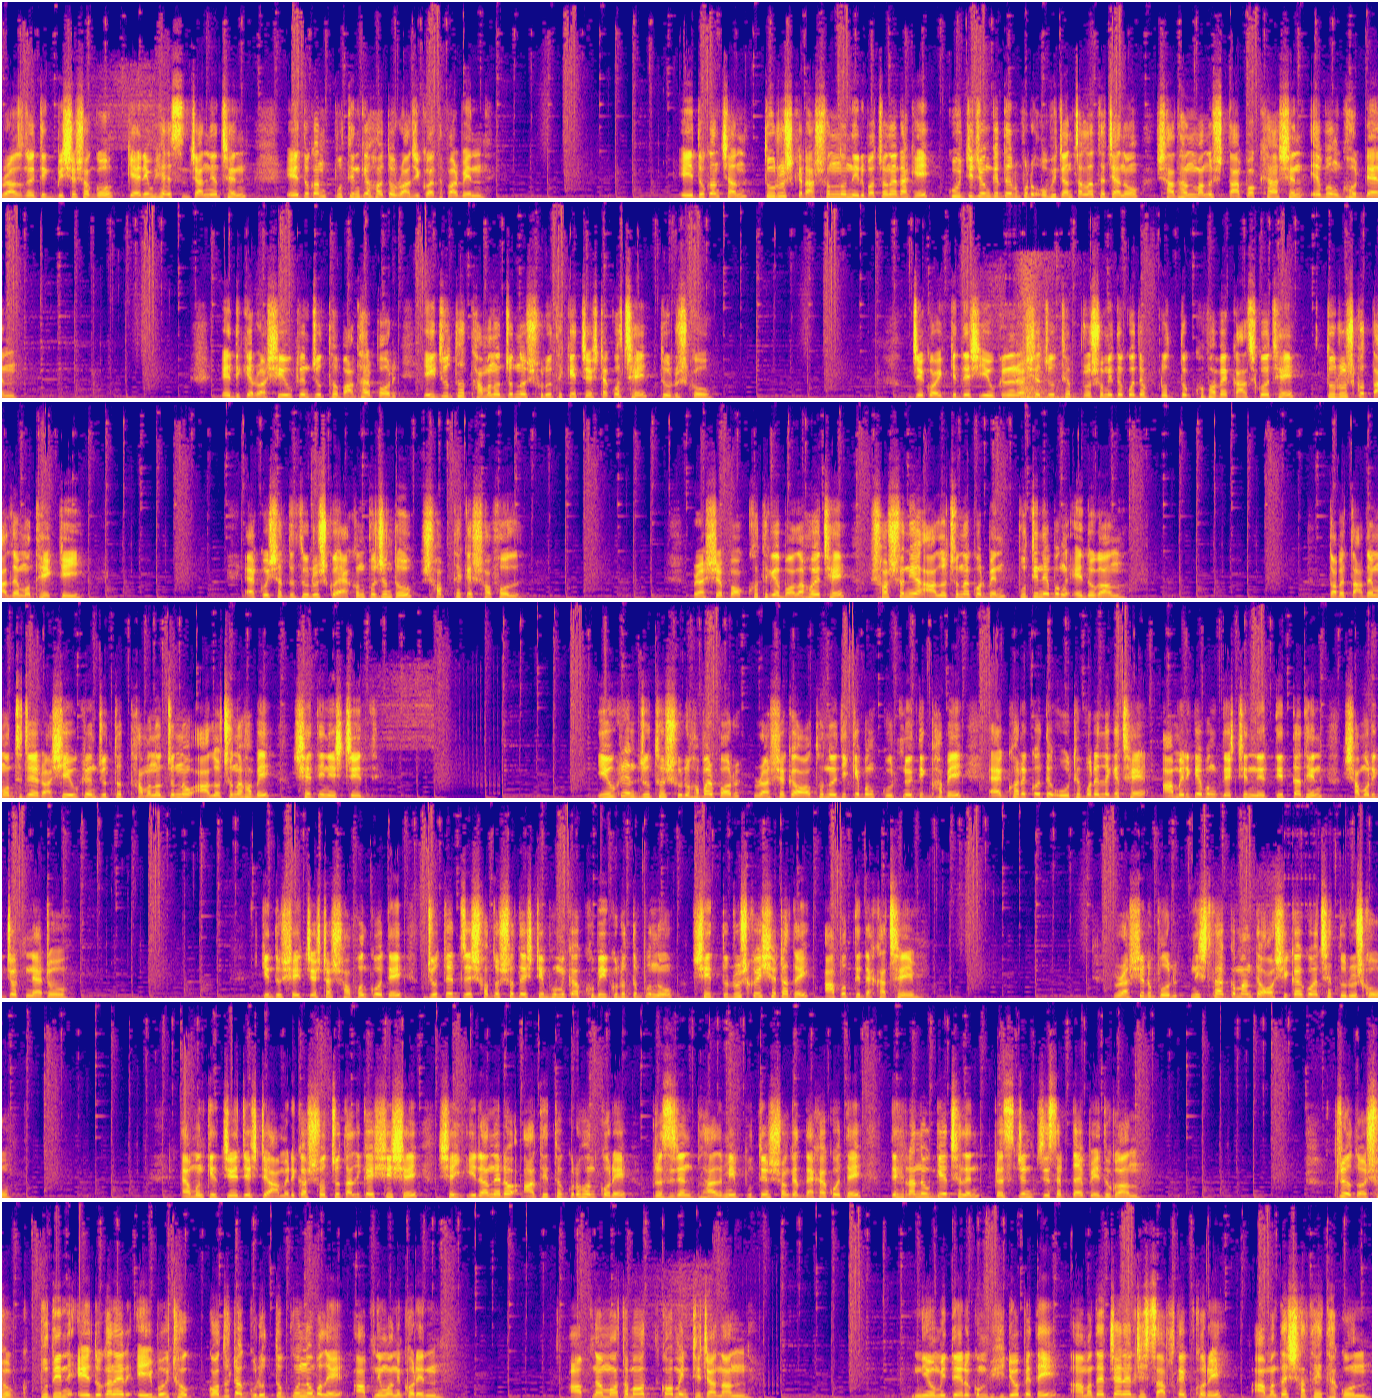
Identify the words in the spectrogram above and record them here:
রাজনৈতিক বিশেষজ্ঞ ক্যারিম হেস জানিয়েছেন এরদোগান পুতিনকে হয়তো রাজি করাতে পারবেন। এই দোকান চান তুরস্কের আসন্ন নির্বাচনের আগে কুইটি জঙ্গিদের উপর অভিযান চালাতে যেন সাধারণ মানুষ তার পক্ষে আসেন এবং ভোট দেন। এদিকে রাশিয়া ইউক্রেন যুদ্ধ বাধার পর এই যুদ্ধ থামানোর জন্য শুরু থেকে চেষ্টা করছে তুরস্ক। যে কয়েকটি দেশ ইউক্রেন রাশিয়া যুদ্ধে প্রশমিত করতে প্রত্যক্ষভাবে কাজ করেছে, তুরস্ক তাদের মধ্যে একটি। একই সাথে তুরস্ক এখন পর্যন্ত সব থেকে সফল। রাশিয়ার পক্ষ থেকে বলা হয়েছে, শস্য নিয়ে আলোচনা করবেন পুতিন এবং এদোগান। তবে তাদের মধ্যে যে রাশিয়া ইউক্রেন যুদ্ধ থামানোর জন্য আলোচনা হবে, সেটি নিশ্চিত। ইউক্রেন যুদ্ধ শুরু হবার পর রাশিয়াকে অর্থনৈতিক এবং কূটনৈতিকভাবে একঘরে করতে উঠে পড়ে লেগেছে আমেরিকা এবং দেশটির নেতৃত্বাধীন সামরিক জোট ন্যাটো। কিন্তু সেই চেষ্টা সফল করতে জোটের যে সদস্য দেশটির ভূমিকা খুবই গুরুত্বপূর্ণ সেই তুরস্কই সেটাতে আপত্তি দেখাচ্ছে। রাশিয়ার উপর নিষেধাজ্ঞা মানতে অস্বীকার করেছে তুরস্ক। এমনকি যে দেশটি আমেরিকার শত্রু তালিকায় শীর্ষে, সেই ইরানেরও আতিথ্য গ্রহণ করে প্রেসিডেন্ট ভ্লাদিমির পুতিনের সঙ্গে দেখা করতে তেহরানেও গিয়েছিলেন প্রেসিডেন্ট জিসেপ তাইপ এদোগান। প্রিয় দর্শক, পুতিন এদোগানের এই বৈঠক কতটা গুরুত্বপূর্ণ বলে আপনি মনে করেন? আপনার মতামত কমেন্টে জানান। নিয়মিত এরকম ভিডিও পেতে আমাদের চ্যানেলটি সাবস্ক্রাইব করে আমাদের সাথেই থাকুন।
